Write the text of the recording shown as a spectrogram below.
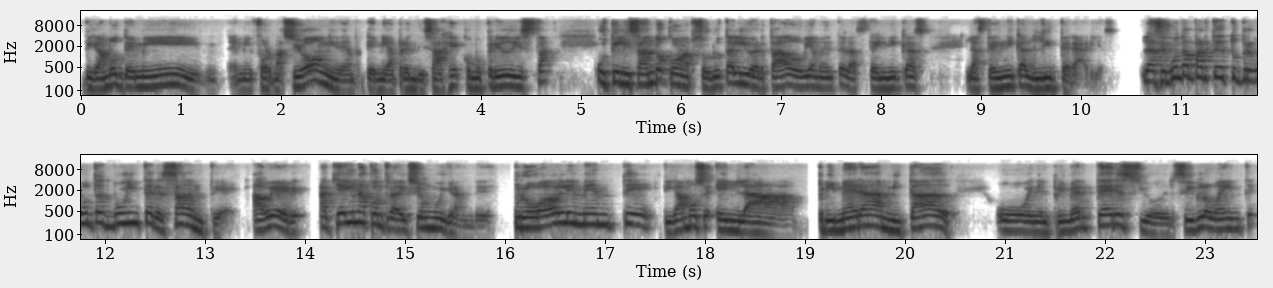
digamos, de mi, de mi formación y de, mi aprendizaje como periodista, utilizando con absoluta libertad, obviamente, las técnicas, las técnicas literarias. La segunda parte de tu pregunta es muy interesante. A ver, aquí hay una contradicción muy grande. Probablemente, digamos, en la primera mitad o en el primer tercio del siglo XX,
